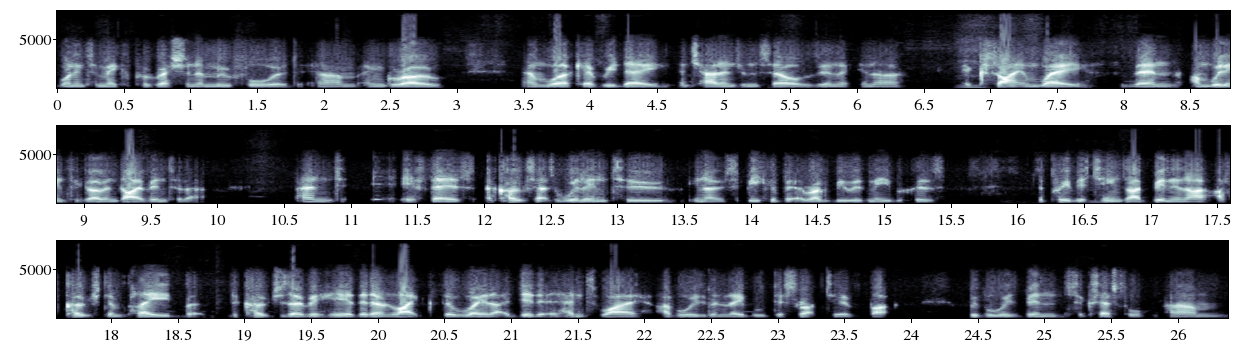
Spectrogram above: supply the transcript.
wanting to make a progression and move forward um, and grow and work every day and challenge themselves in in a mm. exciting way, then I'm willing to go and dive into that. And if there's a coach that's willing to, you know, speak a bit of rugby with me, because the previous teams I've been in, I, have coached and played, but the coaches over here they don't like the way that I did it. Hence why I've always been labelled disruptive, but we've always been successful. Um,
